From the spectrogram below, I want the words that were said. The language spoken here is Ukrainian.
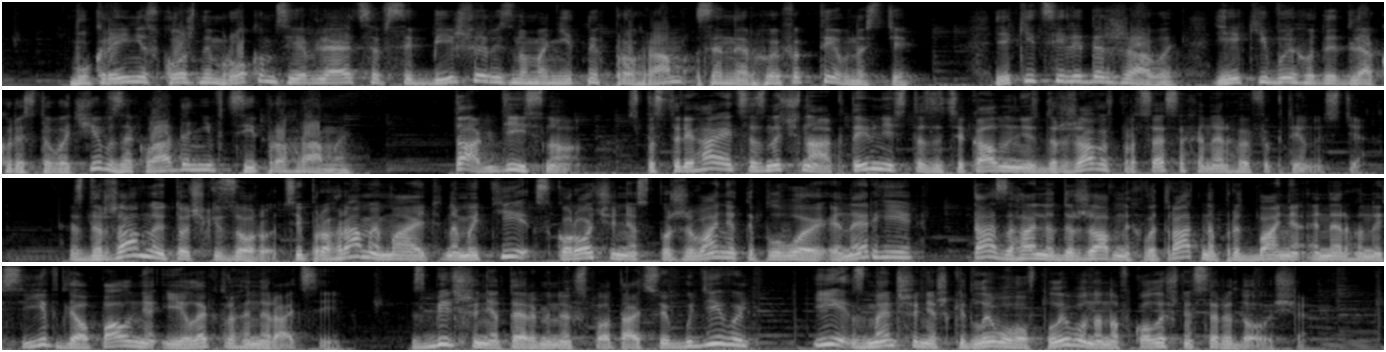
В Україні з кожним роком з'являється все більше різноманітних програм з енергоефективності. Які цілі держави і які вигоди для користувачів закладені в ці програми? Так, дійсно, спостерігається значна активність та зацікавленість держави в процесах енергоефективності. З державної точки зору, ці програми мають на меті скорочення споживання теплової енергії та загальнодержавних витрат на придбання енергоносіїв для опалення і електрогенерації, збільшення терміну експлуатації будівель і зменшення шкідливого впливу на навколишнє середовище.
